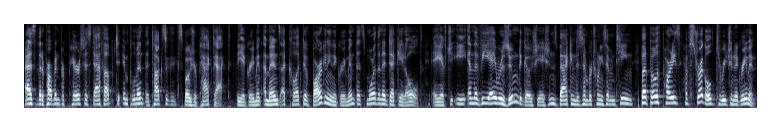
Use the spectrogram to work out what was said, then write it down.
as the department prepares to staff up to implement the Toxic Exposure Pact Act. The agreement amends a collective bargaining agreement that's more than a decade old. AFGE and the VA resumed negotiations back in December 2017, but both parties have struggled to reach an agreement.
